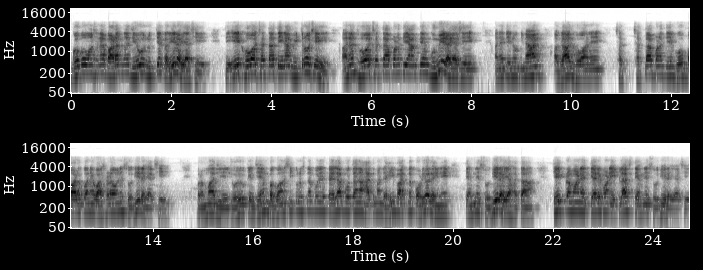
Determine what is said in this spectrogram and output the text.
ગોપવંશના બાળકના જેવું નૃત્ય કરી રહ્યા છે. તે એક હોવા છતાં તેના મિત્રો છે. અનંત હોવા છતાં પણ તે આમ તેમ ઘૂમી રહ્યા છે અને તેનું જ્ઞાન અગાધ હોવાને છતાં પણ તે ગોપ બાળકો અને વાછડાઓને શોધી રહ્યા છે. બ્રહ્માજીએ જોયું કે જેમ ભગવાન શ્રી કૃષ્ણ પહેલા પોતાના હાથમાં દહીં ભાતનો કોળિયો લઈને તેમને શોધી રહ્યા હતા, તે જ પ્રમાણે અત્યારે પણ એકલા જ તેમને શોધી રહ્યા છે.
